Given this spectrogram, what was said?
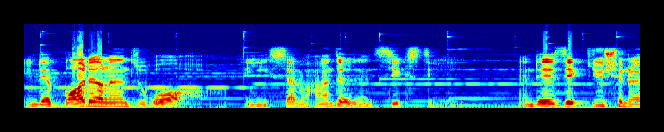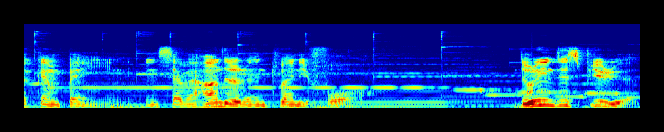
in the Borderlands War in 716 and the Executioner campaign in 724. During this period,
